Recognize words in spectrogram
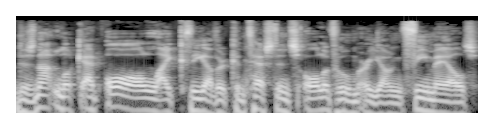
does not look at all like the other contestants, all of whom are young females.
